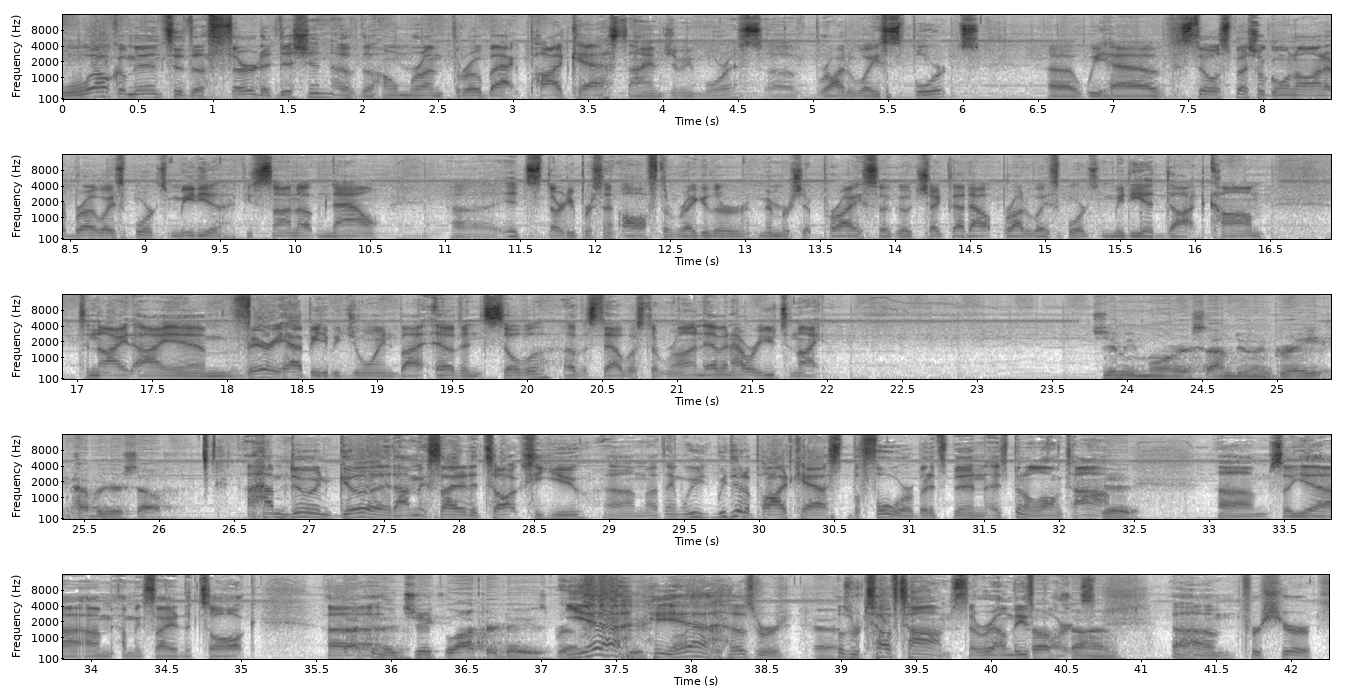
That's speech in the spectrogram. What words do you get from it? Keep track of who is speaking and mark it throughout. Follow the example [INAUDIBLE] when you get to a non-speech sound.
Speaker 1: Welcome into the third edition of the Home Run Throwback Podcast. I am Jimmy Morris of Broadway Sports. Uh, we have still a special going on at Broadway Sports Media. If you sign up now, uh, it's 30% off the regular membership price, so go check that out, BroadwaySportsMedia.com. Tonight, I am very happy to be joined by Evan Silva of Establish the Run. Evan, how are you tonight?
Speaker 2: Jimmy Morris, I'm doing great. How about yourself?
Speaker 1: I'm doing good. I'm excited to talk to you. Um, I think we, we did a podcast before, but it's been it's been a long time. Um, so yeah, I'm, I'm excited to talk.
Speaker 2: Uh, Back in the Jake Locker days, bro.
Speaker 1: Yeah, yeah, those were yeah. those were tough times around these
Speaker 2: tough
Speaker 1: parts. Um, for sure.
